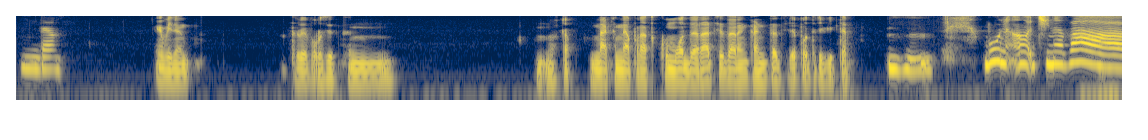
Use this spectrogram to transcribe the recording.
Da. Evident, trebuie folosit în nu știu dacă neapărat cu moderație, dar în cantitățile potrivite. Mm-hmm. Bun, uh, cineva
